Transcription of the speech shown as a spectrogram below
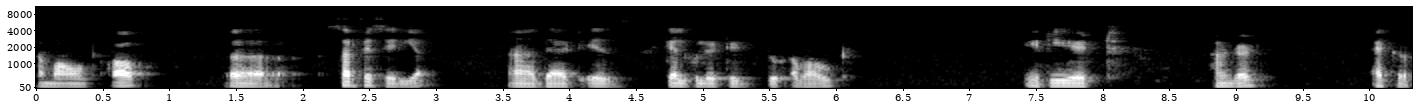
amount of uh, surface area uh, that is calculated to about 8800 acre.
